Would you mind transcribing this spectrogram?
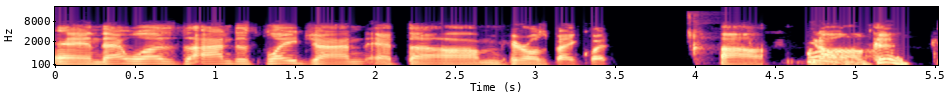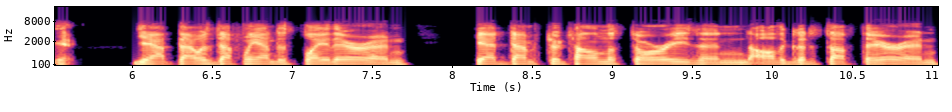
and that was on display, John, at the um, Heroes Banquet. Uh, you oh, know, good. Yeah, yeah, that was definitely on display there, and yeah, Dempster telling the stories and all the good stuff there. And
